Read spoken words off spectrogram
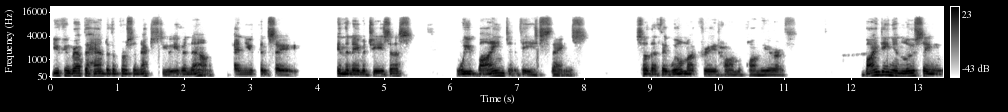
you can grab the hand of the person next to you, even now, and you can say, In the name of Jesus, we bind these things so that they will not create harm upon the earth. Binding and loosing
